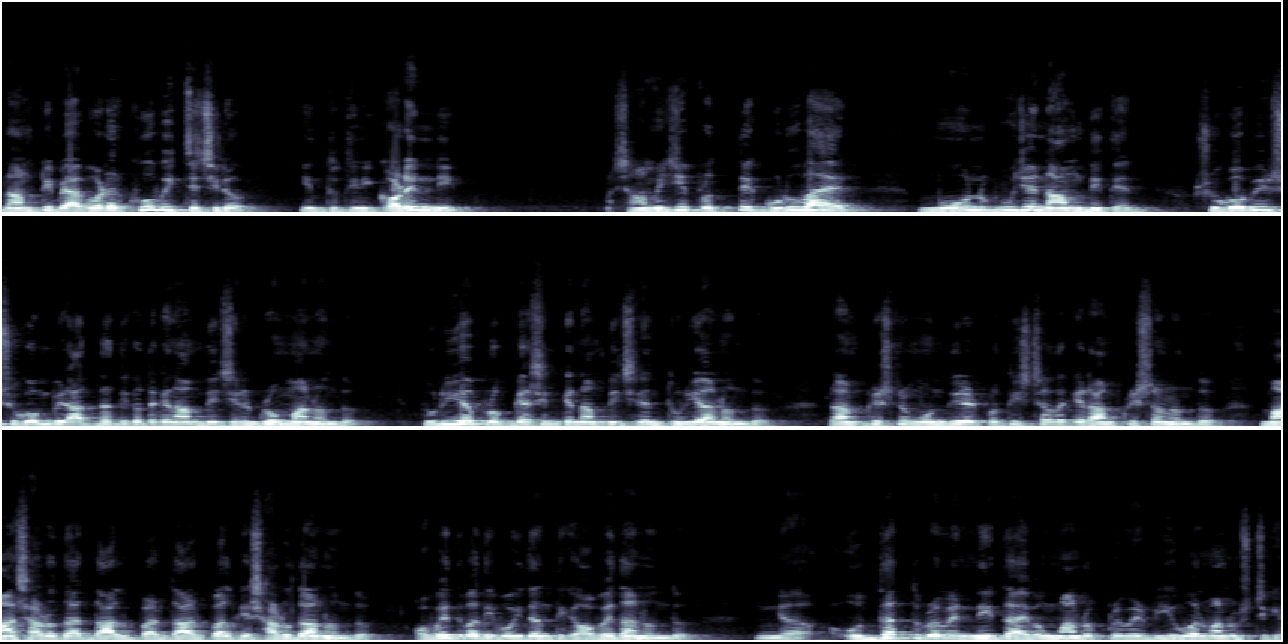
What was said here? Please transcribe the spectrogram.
নামটি ব্যবহারের খুব ইচ্ছে ছিল, কিন্তু তিনি করেননি। স্বামীজি প্রত্যেক গুরু ভাইয়ের মন বুঝে নাম দিতেন। সুগভীর সুগম্ভীর আধ্যাত্মিকতাকে নাম দিয়েছিলেন ব্রহ্মানন্দ, তুরিয়া প্রজ্ঞাসীনকে নাম দিয়েছিলেন তুরিয়ানন্দ, রামকৃষ্ণ মন্দিরের প্রতিষ্ঠাতাকে রামকৃষ্ণানন্দ, মা শারদার দালপাল দ্বারপালকে শারদানন্দ অভেদবাদী বৈদান্তিকে অভেদানন্দ অধ্যাত্মপ্রেমের নেতা এবং মানবপ্রেমের বিহুবল মানুষটিকে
